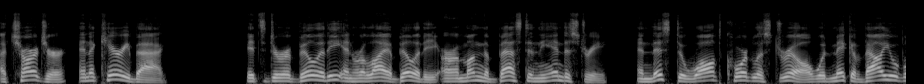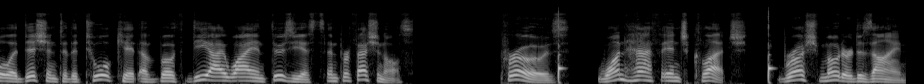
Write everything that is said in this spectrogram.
a charger, and a carry bag. Its durability and reliability are among the best in the industry, and this DeWalt cordless drill would make a valuable addition to the toolkit of both DIY enthusiasts and professionals. Pros 1 2 inch clutch, brush motor design,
